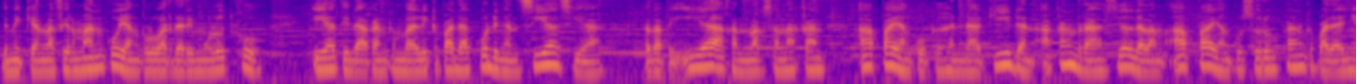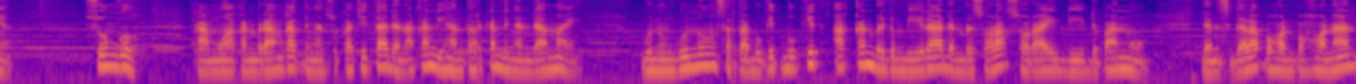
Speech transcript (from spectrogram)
Demikianlah firmanku yang keluar dari mulutku, ia tidak akan kembali kepadaku dengan sia-sia, tetapi ia akan melaksanakan apa yang ku kehendaki dan akan berhasil dalam apa yang kusuruhkan kepadanya. Sungguh, kamu akan berangkat dengan sukacita dan akan dihantarkan dengan damai. Gunung-gunung serta bukit-bukit akan bergembira dan bersorak-sorai di depanmu, dan segala pohon-pohonan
